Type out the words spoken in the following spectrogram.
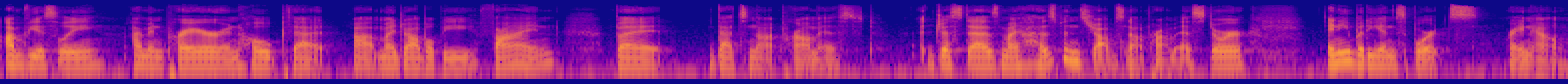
Obviously, I'm in prayer and hope that uh, my job will be fine, but that's not promised. Just as my husband's job's not promised, or anybody in sports right now.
